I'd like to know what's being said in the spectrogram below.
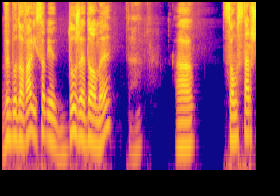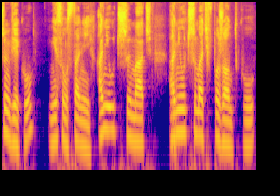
wybudowali sobie duże domy, Tak. a są w starszym wieku, nie są w stanie ich ani utrzymać, ani utrzymać w porządku.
